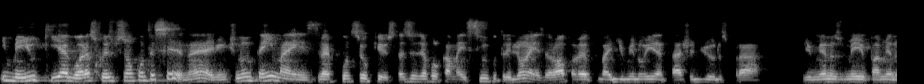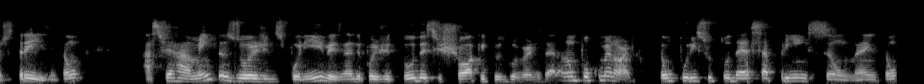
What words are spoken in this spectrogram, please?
e meio que agora as coisas precisam acontecer, né? A gente não tem mais, vai acontecer o quê? Os Estados Unidos vai colocar mais 5 trilhões, a Europa vai, vai diminuir a taxa de juros para de menos meio para menos 3. Então, as ferramentas hoje disponíveis, né, depois de todo esse choque que os governos deram, é um pouco menor. Então, por isso toda essa apreensão, né? Então,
